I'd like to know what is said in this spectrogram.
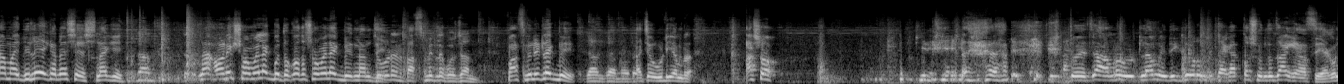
নামাই দিলে এখানে শেষ নাকি? না অনেক সময় লাগবে তো কত সময় লাগবে নামতে? পাঁচ মিনিট লাগবো যান। পাঁচ মিনিট লাগবে? আচ্ছা উঠি আমরা। আসো। তো এই যে আমরা উঠলাম এদিক দিয়ে দেখার তো সুন্দর জায়গা আছে। এখন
